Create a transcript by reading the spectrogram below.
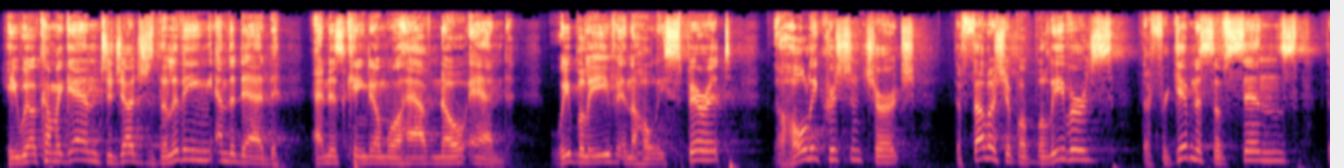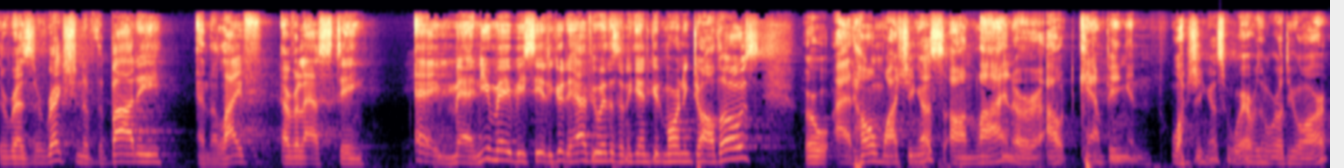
He will come again to judge the living and the dead and his kingdom will have no end. We believe in the Holy Spirit, the holy Christian church, the fellowship of believers, the forgiveness of sins, the resurrection of the body, and the life everlasting. Amen. You may be seated. Good to have you with us. And again, good morning to all those who are at home watching us online or out camping and watching us wherever in the world you are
